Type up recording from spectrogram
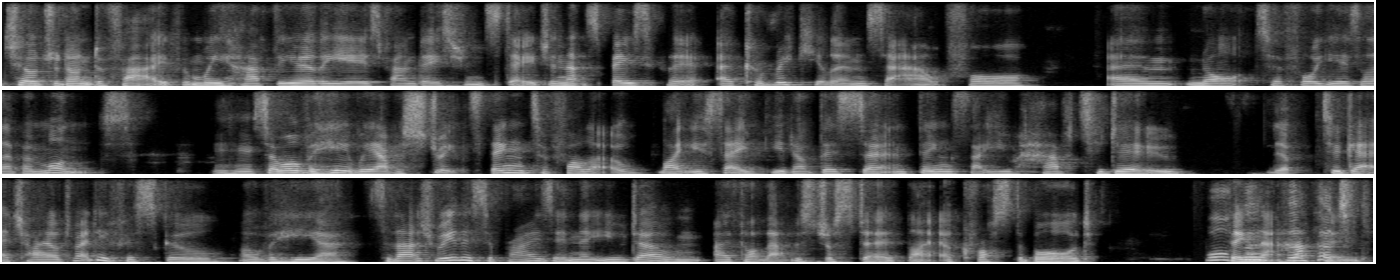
children under five, and we have the early years foundation stage, and that's basically a curriculum set out for um, naught to four years, 11 months. Mhm. So over here we have a strict thing to follow. Like you say, you know, there's certain things that you have to do Yep. to get a child ready for school over here. So that's really surprising that you don't. I thought that was just a like across the board Well, thing that, that's- happened.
